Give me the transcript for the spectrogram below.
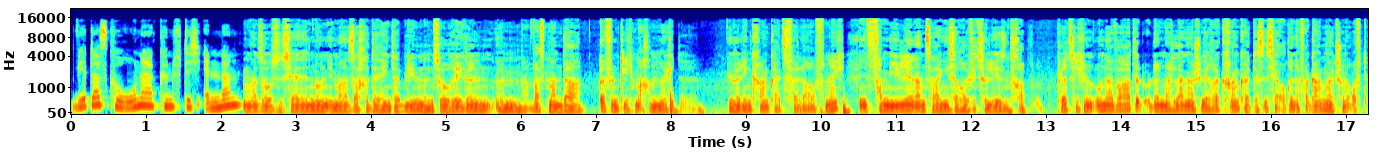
Wird das Corona künftig ändern? Also es ist ja nun immer Sache der Hinterbliebenen zu regeln, ähm, was man da öffentlich machen möchte über den Krankheitsverlauf. Nicht? In Familienanzeigen ist ja häufig zu lesen, trab plötzlich und unerwartet oder nach langer schwerer Krankheit. Das ist ja auch in der Vergangenheit schon oft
